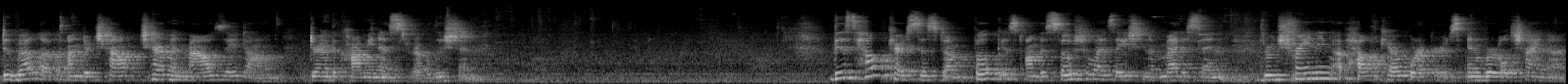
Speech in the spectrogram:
developed under Chairman Mao Zedong during the Communist Revolution. This healthcare system focused on the socialization of medicine through training of healthcare workers in rural China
